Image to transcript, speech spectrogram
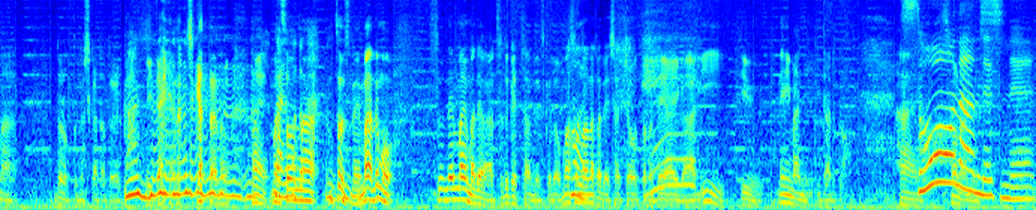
まあ、ドロップの仕方というか、うん。リタイアの仕方の、はい。まあ、そんなそうですね、まあ、でも数年前までは続けてたんですけど、まあ、はい。そんな中で社長との出会いがありっていう、ね、今に至ると。はい。そうなんですね。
